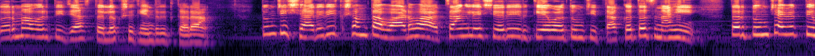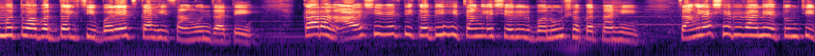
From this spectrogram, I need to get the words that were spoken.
कर्मावरती जास्त लक्ष केंद्रित करा. तुमची शारीरिक क्षमता वाढवा. चांगले शरीर केवळ तुमची ताकदच नाही तर तुमच्या व्यक्तिमत्वाबद्दलची बरेच काही सांगून जाते. कारण आळशी व्यक्ती कधीही चांगले शरीर बनवू शकत नाही. चांगल्या शरीराने तुमची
